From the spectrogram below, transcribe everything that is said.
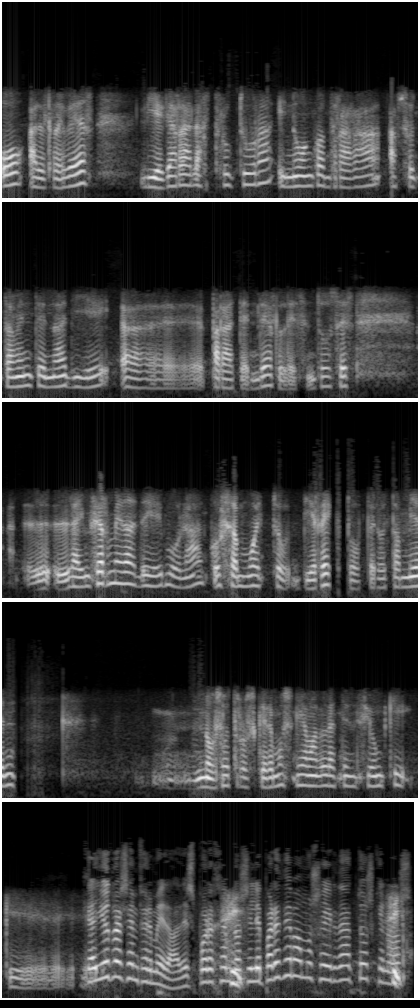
o al revés llegará a la estructura y no encontrará absolutamente nadie eh, para atenderles. Entonces, la enfermedad de ébola, cosa muerto directo, pero también nosotros queremos llamar la atención que, que... que hay otras enfermedades. Por ejemplo, sí. si le parece, vamos a ir datos que nos sí.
